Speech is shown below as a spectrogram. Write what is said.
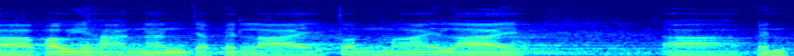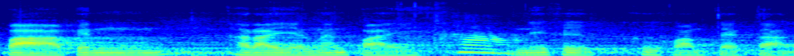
อ่าพระวิหารนั้นจะเป็นลายต้นไม้ลายอ่าเป็นป่าเป็นอะไรอย่างนั้นไปค่ะอันนี้คือคือความแตกต่าง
